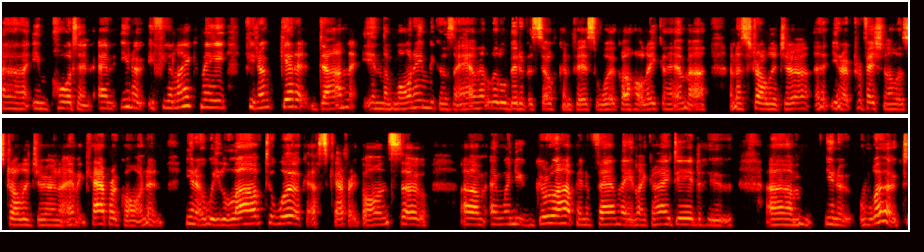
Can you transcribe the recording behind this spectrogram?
uh, important. And you know, if you're like me, if you don't get it done in the morning, because I am a little bit of a self-confessed workaholic, I am a, an astrologer, uh, you know, professional astrologer, and I am a Capricorn, and you know, we love to work as Capricorns. So um, and when you grew up in a family like I did, who, um, you know, worked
